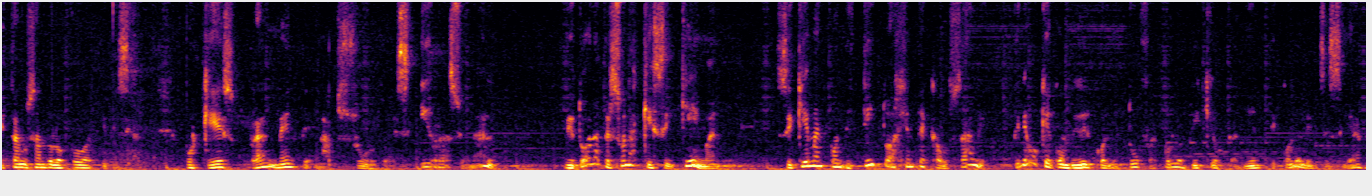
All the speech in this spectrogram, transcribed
están usando los fuegos artificiales. Porque es realmente absurdo, es irracional. De todas las personas que se queman, se queman con distintos agentes causales tenemos que convivir con la estufa, con los líquidos calientes, con la electricidad,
